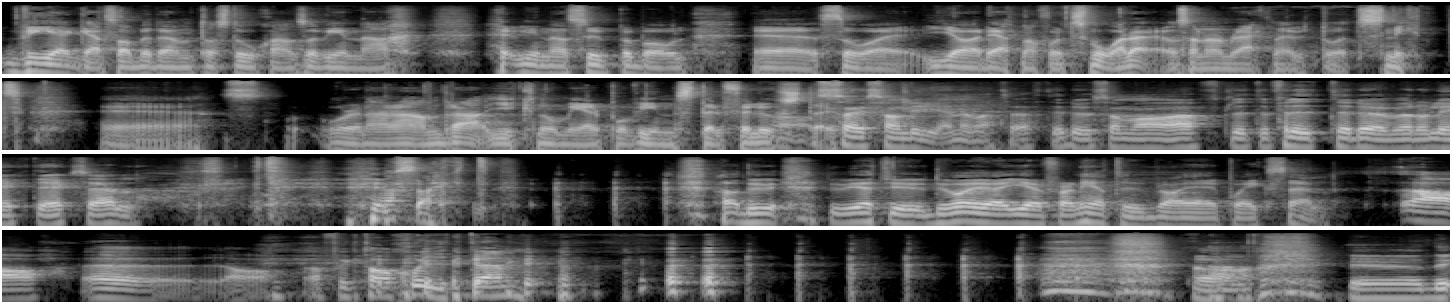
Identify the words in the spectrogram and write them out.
Vegas har bedömt har stor chans att vinna, vinna Super Bowl eh, så gör det att man får ett svårare och sen har de räknat ut då ett snitt. Eh, och den här andra gick nog mer på vinster, förluster. Ja, säg som det är nu Mattias, det är du som har haft lite fritid över och lekt i Excel. Exakt. Exakt. Ja, du, du vet ju, du har ju erfarenhet hur bra jag är på Excel. Ja, eh, ja jag fick ta skiten. ja. Uh,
